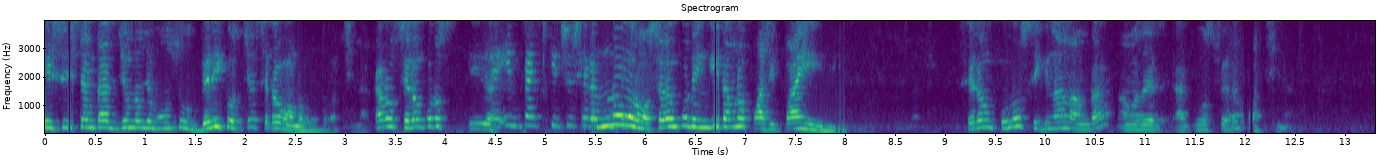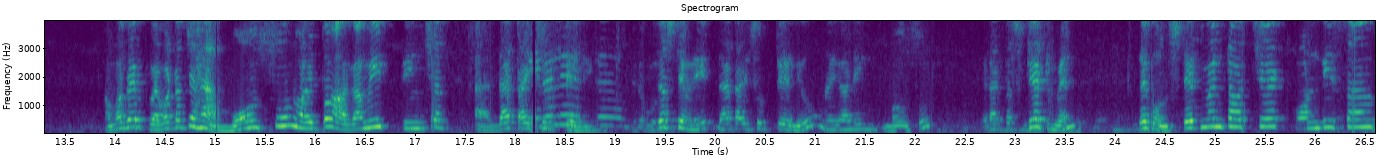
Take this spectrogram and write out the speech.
এই সিস্টেমটার জন্য যে মনসুন দেরি করছে সেটাও আমরা বলতে পারছি না। কারণ সেরকম কোনো ইমপ্যাক্ট কিছু সেরকম নো নো সেরকম কোনো ইঙ্গিত আমরা পাচ্ছি পাইনি। সেরকম কোনো সিগন্যাল আমরা আমাদের অ্যাটমসফিয়ারে পাচ্ছি না। আমাদের ব্যাপারটা হচ্ছে হ্যাঁ মনসুন হয়তো আগামী তিন চার হ্যাঁ that I should tell you. Just a minute that I should tell you regarding monsoon এটা একটা স্টেটমেন্ট দেখুন স্টেটমেন্টটা হচ্ছে কন্ডিশনস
